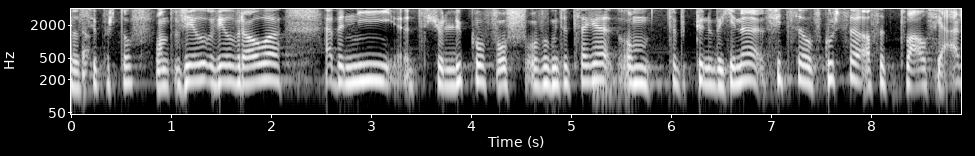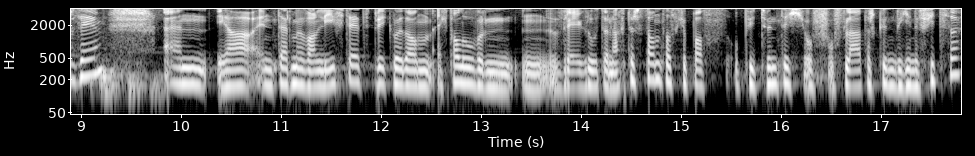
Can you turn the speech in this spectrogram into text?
Dat is super tof. Want veel, veel vrouwen hebben niet het geluk, of, of, of hoe moet het zeggen, om te kunnen beginnen fietsen of koersen als ze 12 jaar zijn. En ja, in termen van leeftijd spreken we dan echt al over een, een vrij grote achterstand als je pas op je 20 of, of later kunt beginnen fietsen.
